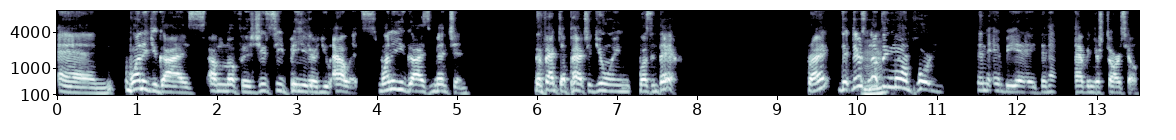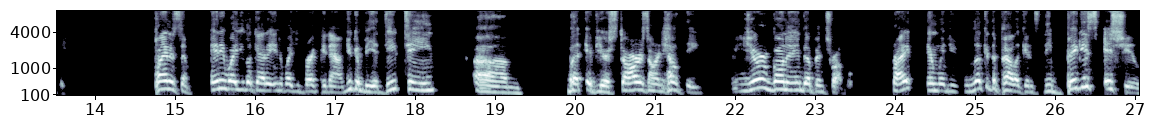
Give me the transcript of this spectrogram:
And one of you guys, I don't know if it's UCP or you, Alex, one of you guys mentioned the fact that Patrick Ewing wasn't there. Right? There's mm-hmm. nothing more important in the NBA than having your stars healthy. Plain and simple. Any way you look at it, any way you break it down, you can be a deep team. Um, but if your stars aren't healthy, you're going to end up in trouble, right? And when you look at the Pelicans, the biggest issue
